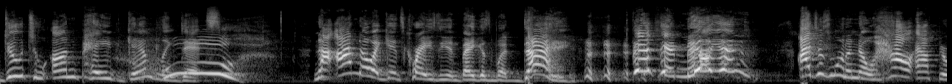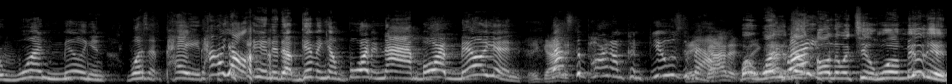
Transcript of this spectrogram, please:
due to unpaid gambling debts. Ooh. Now I know it gets crazy in Vegas, but dang, 50 million? I just want to know how after 1 million wasn't paid, how y'all ended up giving him 49 more million. They got That's it. the part I'm confused They about. got it. Well, They why got you it. Right. all the way till one million?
